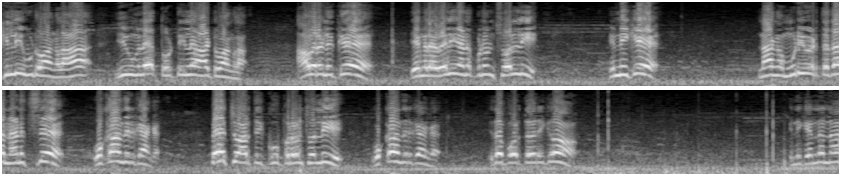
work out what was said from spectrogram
கிள்ளி விடுவாங்களா? இவங்களே தொட்டிலையும் ஆட்டுவாங்களா? அவர்களுக்கு எங்களை வெளியே அனுப்பணும்னு சொல்லி இன்னைக்கு நாங்க முடிவெடுத்ததா நினைச்சு உட்கார்ந்து இருக்காங்க பேச்சுவார்த்தை கூப்பிடுறோம்னு சொல்லி உட்கார்ந்து இருக்காங்க இதை பொறுத்த வரைக்கும் இன்னைக்கு என்னன்னா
